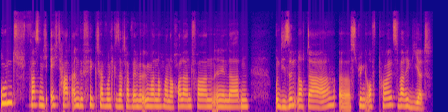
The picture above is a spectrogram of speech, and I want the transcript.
und was mich echt hart angefickt hat, wo ich gesagt habe, wenn wir irgendwann nochmal nach Holland fahren in den Laden und die sind noch da, äh, String of Pearls variegiert.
